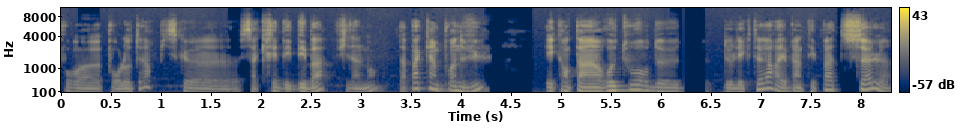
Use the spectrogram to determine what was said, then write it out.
pour, pour l'auteur puisque ça crée des débats finalement. T'as pas qu'un point de vue, et quand tu as un retour de, lecteur, eh ben, tu n'es pas seul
